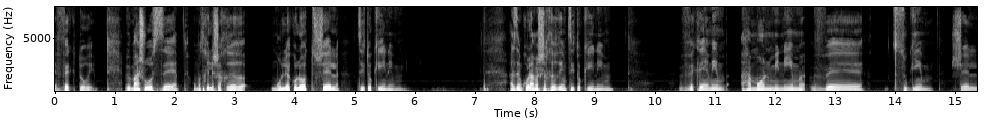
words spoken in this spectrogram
אפקטורי. ומה שהוא עושה, הוא מתחיל לשחרר מולקולות של ציטוקינים. אז הם כולם משחררים ציטוקינים, וקיימים המון מינים וסוגים של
